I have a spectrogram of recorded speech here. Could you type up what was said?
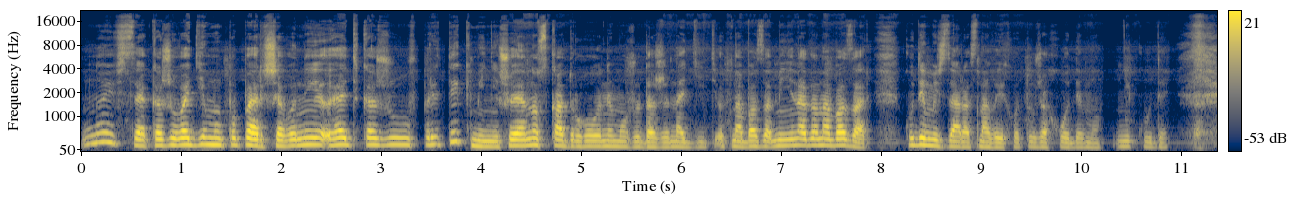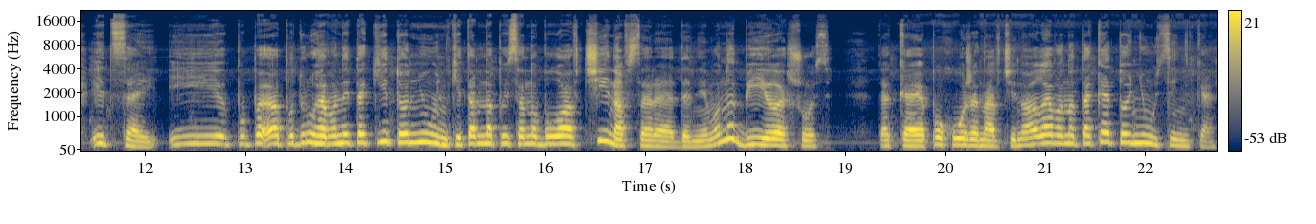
Ну і все. Кажу Вадіму, по-перше, вони геть кажу впритик мені, що я носка другого не можу навіть надіти. От на базар. Мені треба на базар. Куди ми ж зараз на виход уже ходимо? Нікуди. І цей. І а по-друге, вони такі тонюнькі. Там написано була овчина всередині. Воно біле щось таке, похоже на овчину, але воно таке тонюсіньке.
